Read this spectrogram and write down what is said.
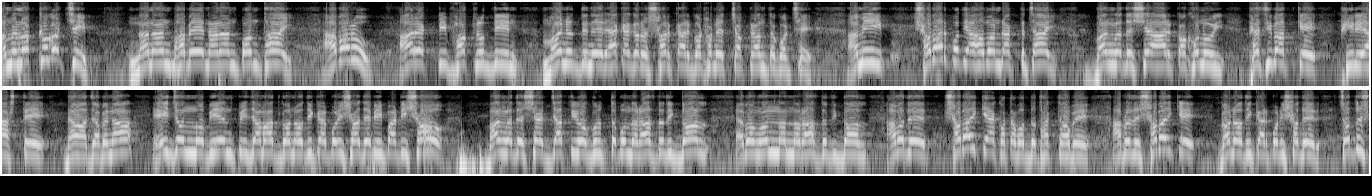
আমরা লক্ষ্য করছি, নানানভাবে নানান পন্থায় আবারও আর একটি ফখরুদ্দিন ময়নুদ্দিনের এক এগারো সরকার গঠনের চক্রান্ত করছে। আমি সবার প্রতি আহ্বান রাখতে চাই, বাংলাদেশে আর কখনোই ফ্যাসিবাদকে ফিরে আসতে দেওয়া যাবে না। এই জন্য বিএনপি, জামাত, গণ অধিকার পরিষদ, এবি পার্টি সহ বাংলাদেশের জাতীয় গুরুত্বপূর্ণ রাজনৈতিক দল এবং অন্যান্য রাজনৈতিক দল আমাদের সবাইকে একতাবদ্ধ থাকতে হবে। আপনাদের সবাইকে গণ অধিকার পরিষদের চতুর্থ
